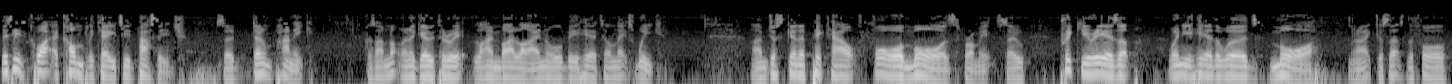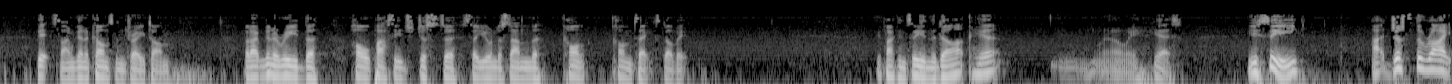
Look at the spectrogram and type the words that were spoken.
this is quite a complicated passage, so don't panic, because I'm not going to go through it line by line, or we'll be here till next week. I'm just going to pick out four mores from it, so prick your ears up when you hear the words more, right, because that's the four bits I'm going to concentrate on. But I'm going to read the whole passage just to, so you understand the con- context of it. If I can see in the dark here. Where are we? Yes. You see, at just the right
